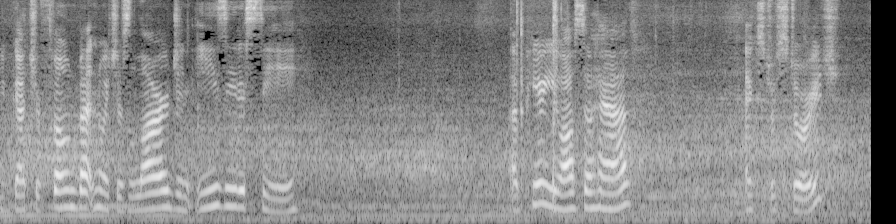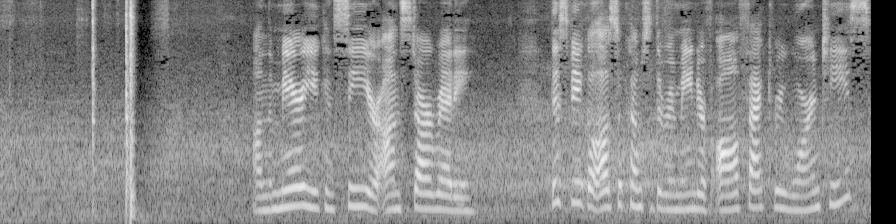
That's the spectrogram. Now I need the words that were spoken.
You've got your phone button, which is large and easy to see. Up here you also have extra storage. On the mirror you can see your OnStar ready. This vehicle also comes with the remainder of all factory warranties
